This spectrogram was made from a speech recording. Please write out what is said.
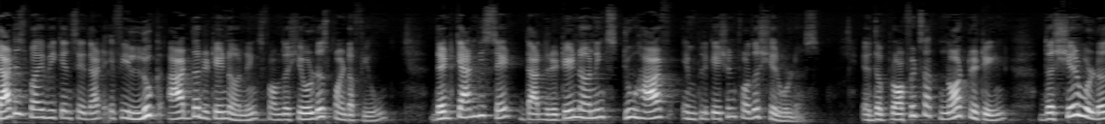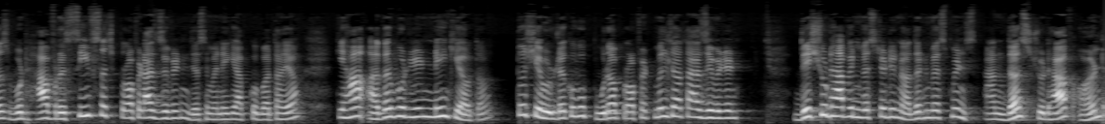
that is why we can say that if we look at the retained earnings from the shareholders point of view then can be said that the retained earnings do have implication for the shareholders if the profits are not retained the shareholders would have received such profit as dividend जैसे मैंने कि आपको बताया कि हाँ अगर वो रिटेन नहीं किया होता तो शेयर होल्डर को वो पूरा प्रॉफिट मिल जाता है as dividend they should have invested in other investments and thus should have earned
